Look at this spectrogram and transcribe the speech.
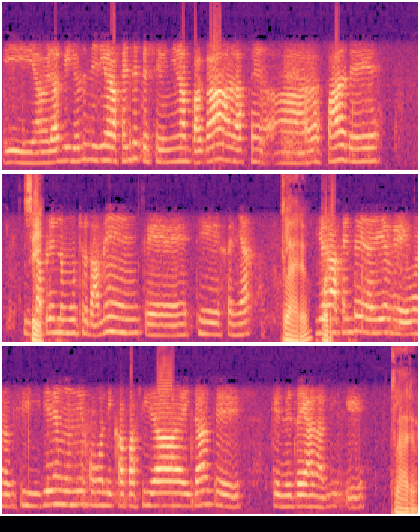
y la verdad que yo les diría a la gente que se vinieran para acá, a, la, a los padres, y Sí. que aprendo mucho también, que estoy genial. Claro, Yo por- a la gente le diría que, bueno, que si tienen un hijo con discapacidad y tal, que, que le traigan aquí, que, Claro.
